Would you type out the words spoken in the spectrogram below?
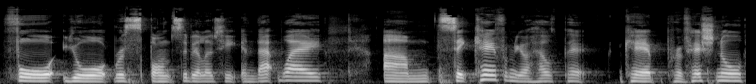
for your responsibility in that way. Um, seek care from your health care professional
